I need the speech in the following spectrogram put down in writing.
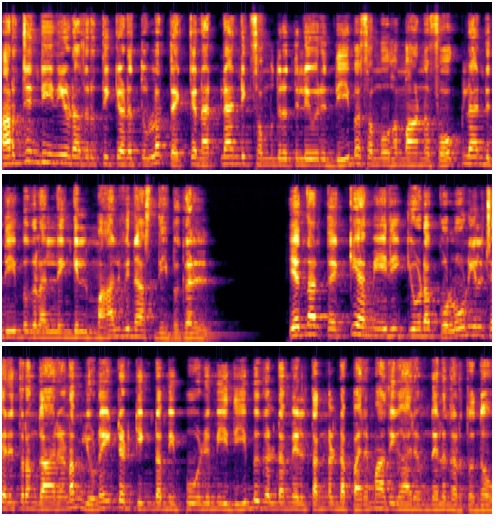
അർജന്റീനയുടെ അതിർത്തിക്കടുത്തുള്ള തെക്കൻ അറ്റ്ലാന്റിക് സമുദ്രത്തിലെ ഒരു ദ്വീപ സമൂഹമാണ് ഫോക്ലാൻഡ് ദ്വീപുകൾ അല്ലെങ്കിൽ മാൽവിനാസ് ദ്വീപുകൾ. എന്നാൽ തെക്കേ അമേരിക്കയുടെ കൊളോണിയൽ ചരിത്രം കാരണം യുണൈറ്റഡ് കിങ്ഡം ഇപ്പോഴും ഈ ദ്വീപുകളുടെ മേൽ തങ്ങളുടെ പരമാധികാരം നിലനിർത്തുന്നു.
